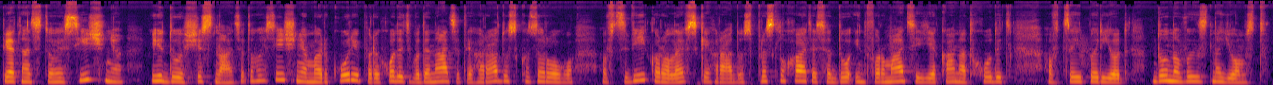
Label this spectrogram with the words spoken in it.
15 січня і до 16 січня Меркурій переходить в 11 градус Козорогу в свій королевський градус. Прислухайтеся до інформації, яка надходить в цей період, до нових знайомств.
